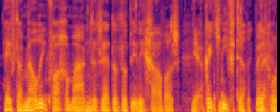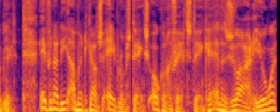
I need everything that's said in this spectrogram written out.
heeft daar melding van gemaakt en zei dat dat illegaal was. Ja. Kan je niet vertellen, ik weet het gewoon niet. Even naar die Amerikaanse Abrams tanks, ook een gevechtstank hè? en een zware jongen.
